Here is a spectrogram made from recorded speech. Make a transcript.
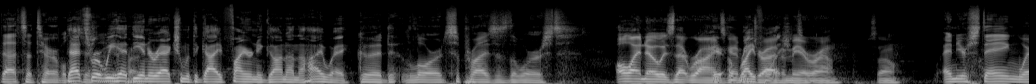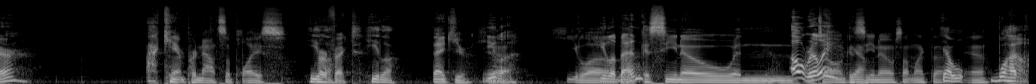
That's a terrible. That's where we your had the interaction with the guy firing a gun on the highway. Good lord, surprise is the worst. All I know is that Ryan's going to be driving me around. So And you're staying where? I can't pronounce the place. Gila. Perfect. Gila. Thank you. Gila. Gila. Gila like Casino and Oh, really? hotel and Yeah. casino, something like that. Yeah, we'll, yeah. we'll have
